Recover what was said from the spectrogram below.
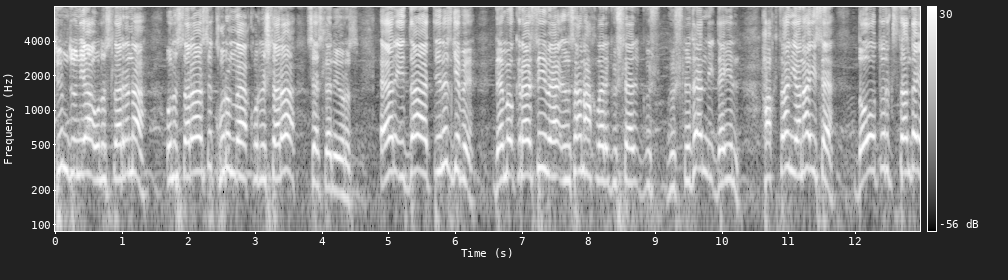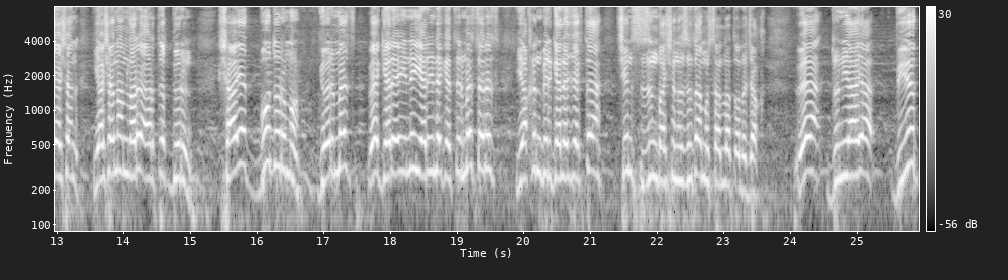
tüm dünya uluslarına, uluslararası kurum ve kuruluşlara sesleniyoruz. Eğer iddia ettiğiniz gibi demokrasi ve insan hakları güçler, güç, güçlüden değil, haktan yana ise Doğu Türkistan'da yaşan, yaşananları artık görün. Şayet bu durumu görmez ve gereğini yerine getirmezseniz yakın bir gelecekte Çin sizin başınızı da musallat olacak ve dünyaya büyük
